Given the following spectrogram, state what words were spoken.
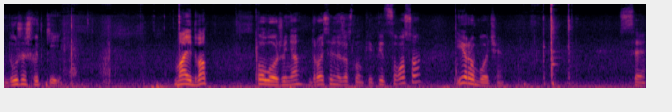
дуже швидкий. Має два положення дросільні заслонки підсосо і робоче. Все.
